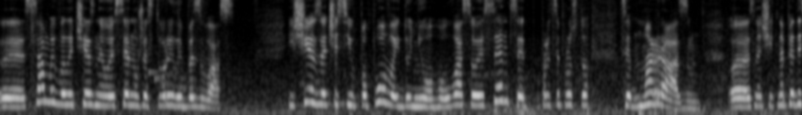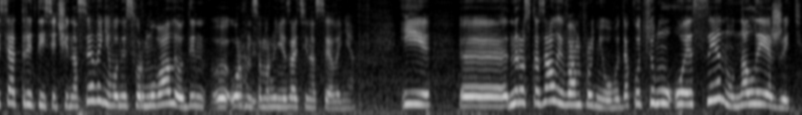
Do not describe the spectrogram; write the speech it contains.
е, саме величезний ОСН уже створили без вас. І ще за часів Попова і до нього у вас ОСН це про це просто це маразм. Е, значить, на 53 тисячі населення вони сформували один е, орган самоорганізації населення. І е, не розказали вам про нього. Так от цьому ОСНу належить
